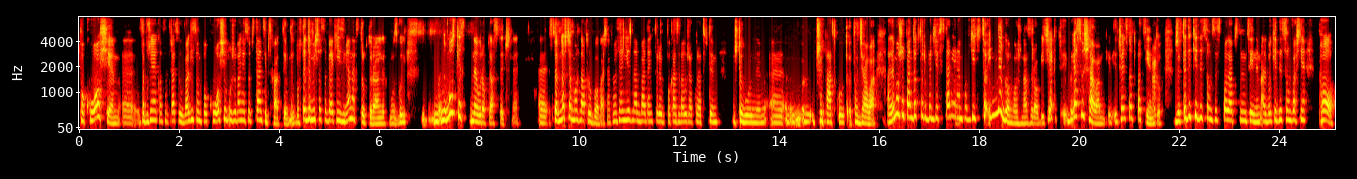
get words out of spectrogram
pokłosiem, e, zaburzenia koncentracji uwagi są pokłosiem używania substancji psychoaktywnych, bo wtedy myślę sobie o jakichś zmianach strukturalnych mózgu. Mózg jest neuroplastyczny. E, z pewnością można próbować, natomiast ja nie znam badań, które pokazywały, że akurat w tym szczególnym e, przypadku to, to, działa. Ale może pan doktor będzie w stanie nam powiedzieć, co innego można zrobić. Jak, bo ja słyszałam często od pacjentów, że wtedy, kiedy są w zespole abstynencyjnym albo kiedy są właśnie po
